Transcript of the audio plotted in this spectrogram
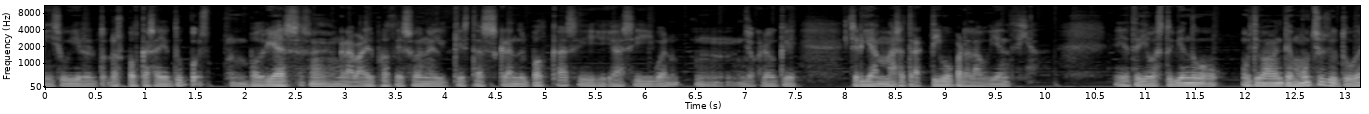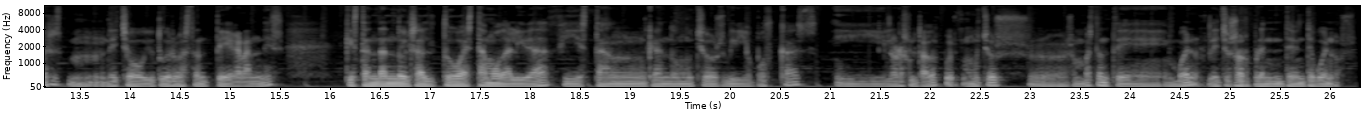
y subir los podcasts a YouTube, pues podrías eh, grabar el proceso en el que estás creando el podcast y así, bueno, mm, yo creo que sería más atractivo para la audiencia. Ya te digo, estoy viendo últimamente muchos youtubers, mm, de hecho youtubers bastante grandes, que están dando el salto a esta modalidad y están creando muchos videopodcasts y los resultados pues muchos eh, son bastante buenos, de hecho sorprendentemente buenos.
